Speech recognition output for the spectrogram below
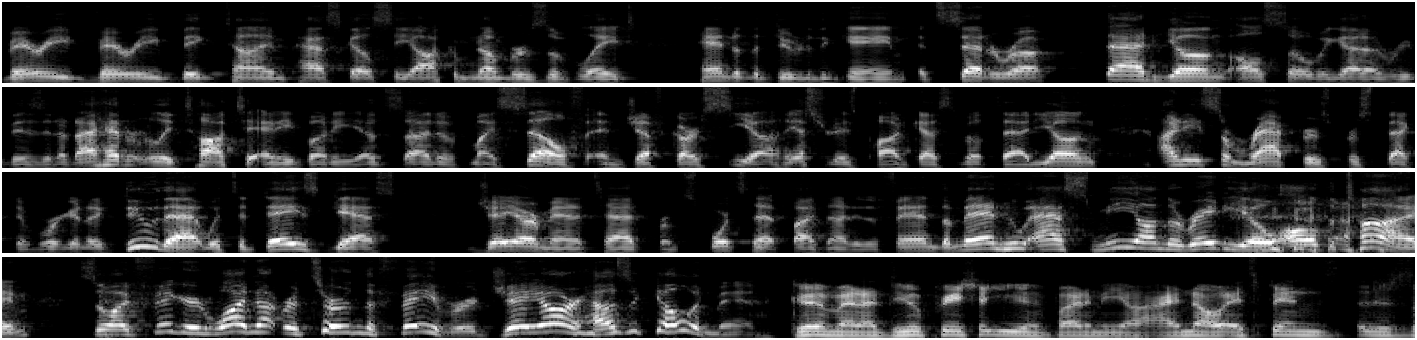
very, very big time Pascal Siakam numbers of late, handle the due to the game, etc. Thad Young, also, we got to revisit it. I haven't really talked to anybody outside of myself and Jeff Garcia on yesterday's podcast about Thad Young. I need some Raptors perspective. We're going to do that with today's guest. JR Manatad from Sportsnet 590 The Fan, the man who asks me on the radio all the time. so I figured, why not return the favor? JR, how's it going, man? Good, man. I do appreciate you inviting me on. I know it's been there's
